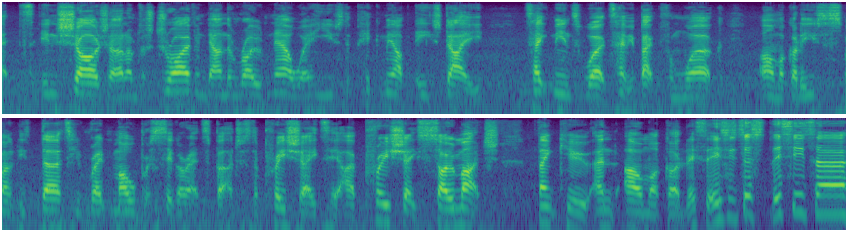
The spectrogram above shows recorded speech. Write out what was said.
at in Sharjah. And I'm just driving down the road now where he used to pick me up each day, take me into work, take me back from work. Oh my god, I used to smoke these dirty red Marlboro cigarettes, but I just appreciate it. I appreciate so much thank you. And oh my god, this, this is just this is uh,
